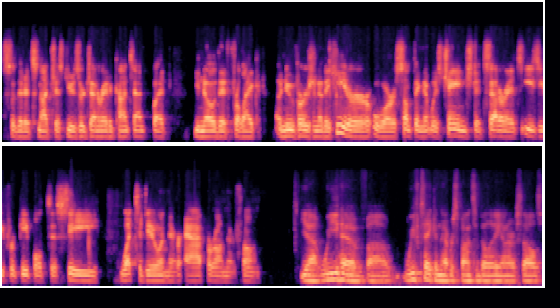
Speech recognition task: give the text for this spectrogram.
so that it's not just user generated content, but you know that for like a new version of the heater or something that was changed, et cetera, it's easy for people to see what to do in their app or on their phone. Yeah, we have uh, we've taken that responsibility on ourselves.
